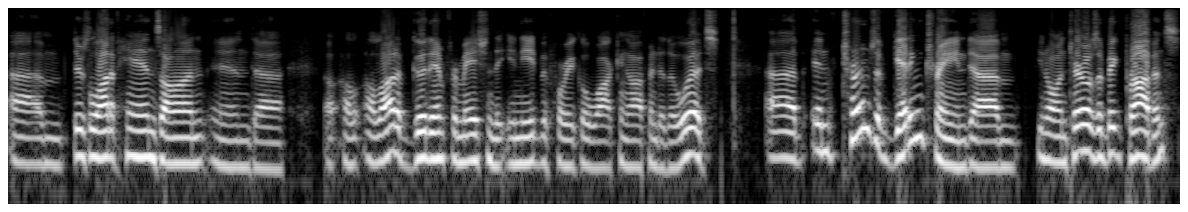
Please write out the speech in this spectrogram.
Um, there's a lot of hands-on and uh, a, a, lot of good information that you need before you go walking off into the woods. Uh, in terms of getting trained, um, you know, Ontario is a big province.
